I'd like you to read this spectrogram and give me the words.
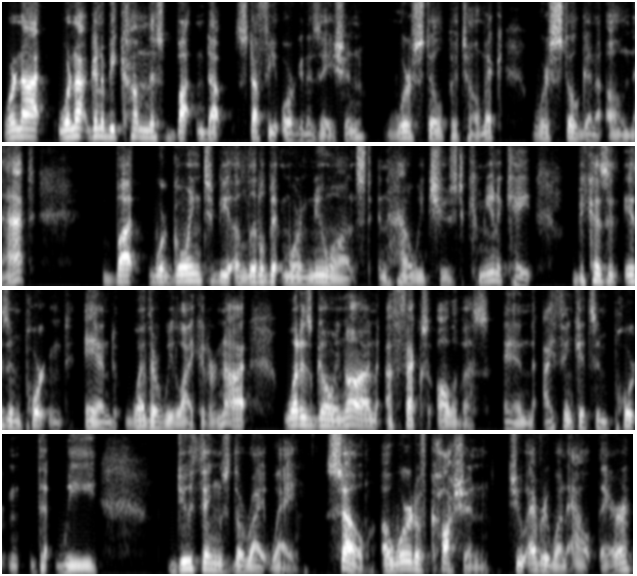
We're not we're not going to become this buttoned up stuffy organization. We're still Potomac. We're still going to own that. But we're going to be a little bit more nuanced in how we choose to communicate because it is important. And whether we like it or not, what is going on affects all of us. And I think it's important that we do things the right way. So, a word of caution to everyone out there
